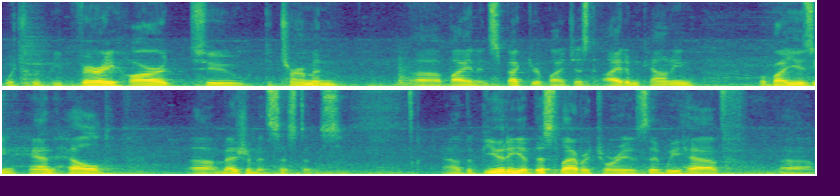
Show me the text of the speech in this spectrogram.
which would be very hard to determine uh, by an inspector by just item counting or by using handheld uh, measurement systems. Now, the beauty of this laboratory is that we have um,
